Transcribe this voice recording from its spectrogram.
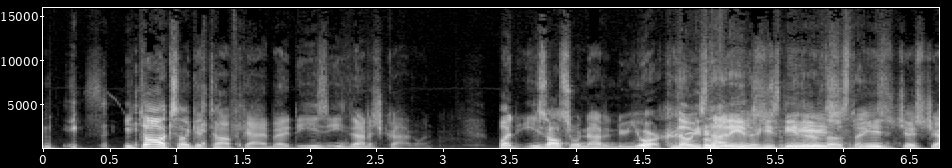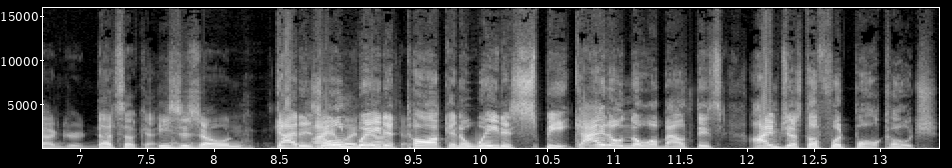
he talks like a tough guy, but he's he's not a Chicagoan. But he's also not a New Yorker. No, he's not either. He's neither of those things. He's just Jon Gruden. That's okay. He's his own. got his own way to there. talk and a way to speak. I don't know about this. I'm just a football coach.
